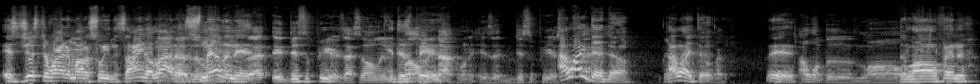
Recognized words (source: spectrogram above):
it's just the right amount of sweetness. I ain't gonna lie, though. Doesn't Smelling it, it disappears. That's the only, It disappears. knock on it. Is it disappears. I like that though. I like that. Okay. Yeah, I want the long. the long finish.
